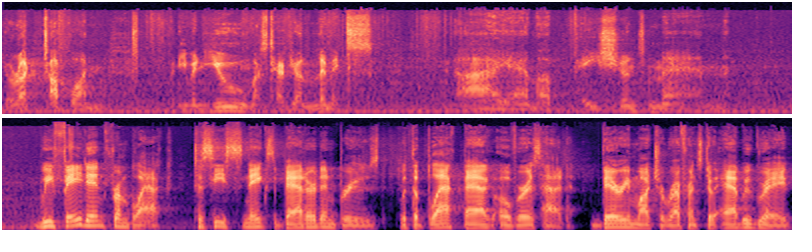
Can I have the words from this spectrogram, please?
You're a tough one, but even you must have your limits. I am a patient man. We fade in from black to see Snake's battered and bruised with a black bag over his head, very much a reference to Abu Ghraib,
